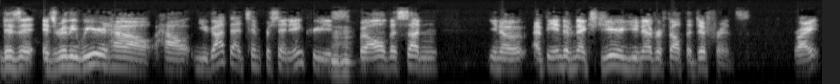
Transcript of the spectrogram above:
Does it? It's really weird how how you got that ten percent increase, mm-hmm. but all of a sudden, you know, at the end of next year, you never felt the difference, right?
